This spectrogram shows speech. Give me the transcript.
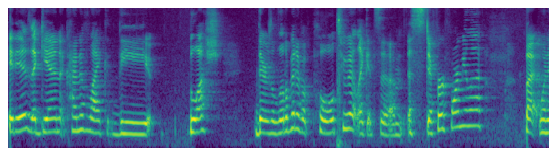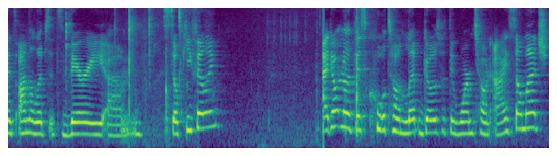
It is, again, kind of like the blush. There's a little bit of a pull to it, like it's a, a stiffer formula. But when it's on the lips, it's very um, silky feeling. I don't know if this cool tone lip goes with the warm tone eye so much,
